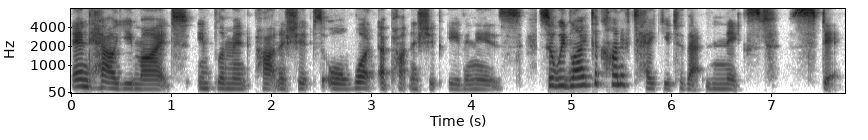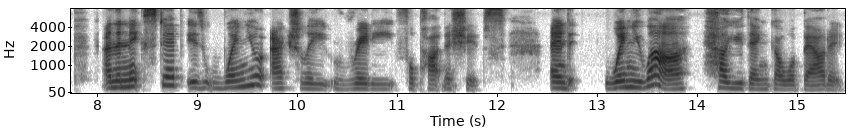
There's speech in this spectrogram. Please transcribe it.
and how you might implement partnerships or what a partnership even is. So, we'd like to kind of take you to that next step. And the next step is when you're actually ready for partnerships. And when you are, how you then go about it.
